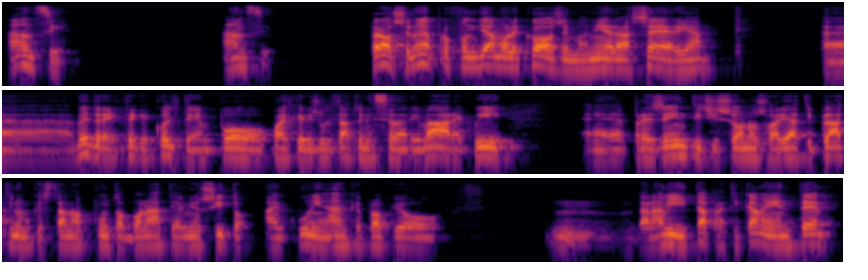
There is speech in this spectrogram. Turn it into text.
anzi, anzi, però se noi approfondiamo le cose in maniera seria, eh, vedrete che col tempo qualche risultato inizia ad arrivare. Qui eh, presenti, ci sono svariati Platinum che stanno appunto abbonati al mio sito, alcuni anche proprio mh, mm, da una vita praticamente,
